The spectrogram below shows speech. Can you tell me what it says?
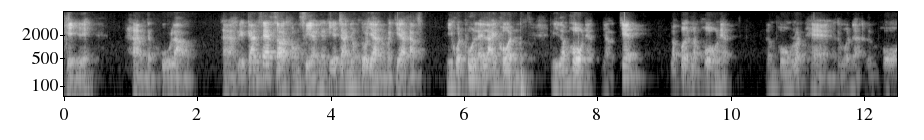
เหห่างจากหูเราอ่าหรือการแทรกสอดของเสียงอย่างที่อาจารย์ยกตัวอย่างเมื่อกี้ครับ มีคนพูดหลาย ๆ คน มีลำโพงเนี่ยอย่างเช่น เราเปิดลำโพงเนี่ย ลำโพงรถแห่สมมติเนี่ยลำโพง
